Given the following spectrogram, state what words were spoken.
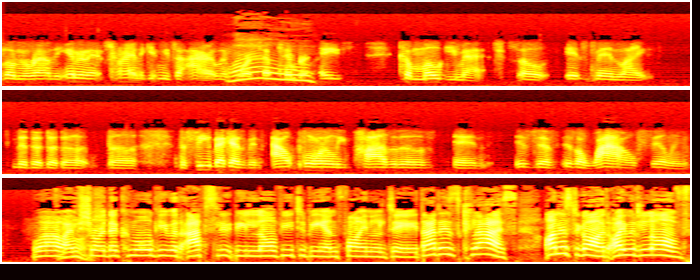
floating around the internet trying to get me to Ireland for a September 8th camogie match. So it's been like the the the the the, the feedback has been outpouringly positive, and it's just it's a wow feeling. Wow, Gosh. I'm sure that Camogie would absolutely love you to be on final day. That is class. Honest to God, I would love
